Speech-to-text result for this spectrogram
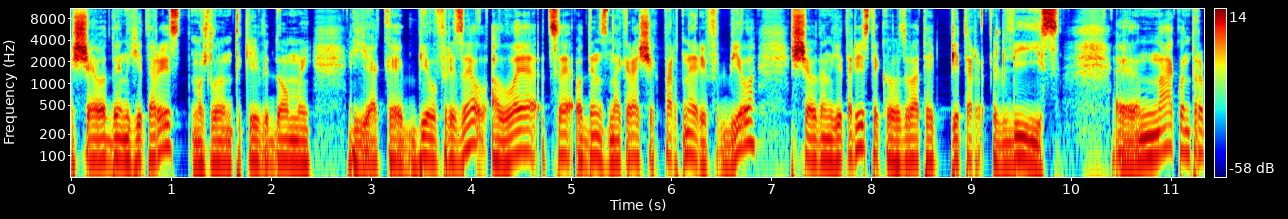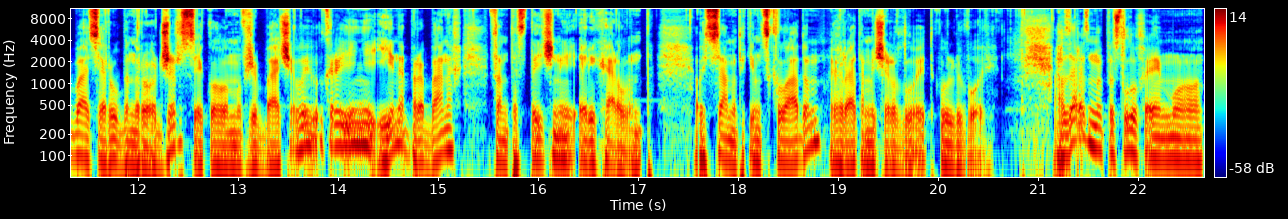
Ще один гітарист, можливо, не такий відомий, як Біл Фрізел, але це один з найкращих партнерів Біла. Ще один гітарист, якого звати Пітер Ліс. Е, на контрабасі Рубен Роджерс, якого ми вже бачили в Україні, і на барабанах фантастичний Ерік Харланд. Ось саме таким складом гратиме Чарльз Ллойд у Львові. А зараз ми послухаємо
